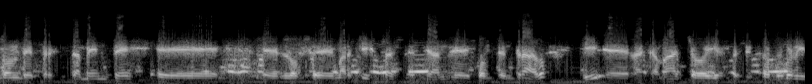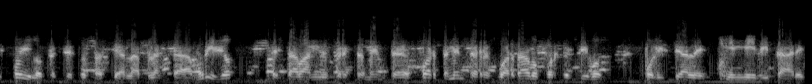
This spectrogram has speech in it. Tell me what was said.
donde precisamente eh, eh, los marchistas se han concentrado y la Camacho y este sector del obelisco y los accesos hacia la Plaza Murillo estaban precisamente fuertemente resguardados por efectivos policiales y militares.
